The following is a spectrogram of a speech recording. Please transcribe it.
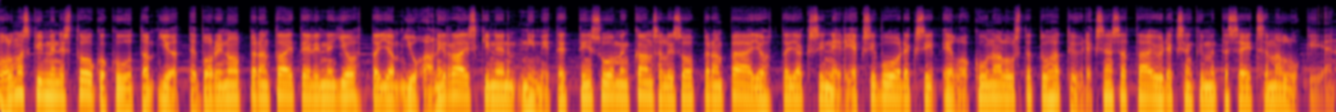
30. toukokuuta Göteborgin oopperan taiteellinen johtaja Juhani Raiskinen nimitettiin Suomen kansallisoopperan pääjohtajaksi neljäksi vuodeksi elokuun alusta 1997 lukien.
